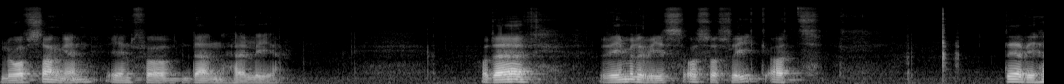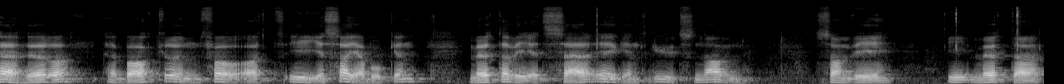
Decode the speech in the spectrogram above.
lovsangen innenfor Den hellige. Og det er rimeligvis også slik at det vi her hører, er bakgrunnen for at i Jesaja-boken møter vi et særegent Guds navn som vi møter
